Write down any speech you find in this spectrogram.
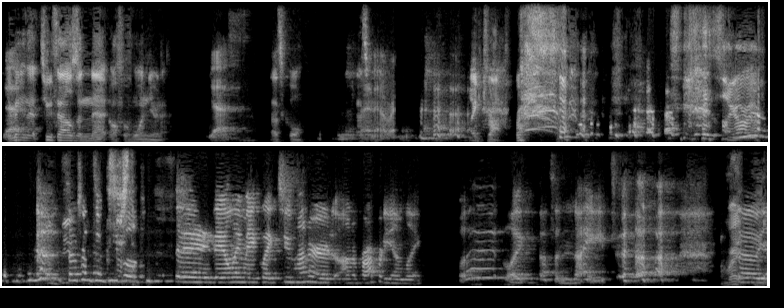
You're making that two thousand net off of one unit. yes. That's cool. That's I know, right? Like drop. it's like all right. Sometimes when people say they only make like 200 on a property, I'm like, what? Like, that's a night. Right. So, yeah.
